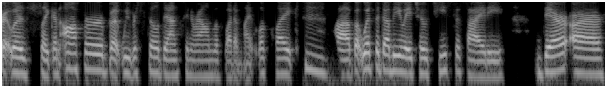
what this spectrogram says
it was like an offer, but we were still dancing around with what it might look like. Hmm. Uh, but with the WHOT Society, there are.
